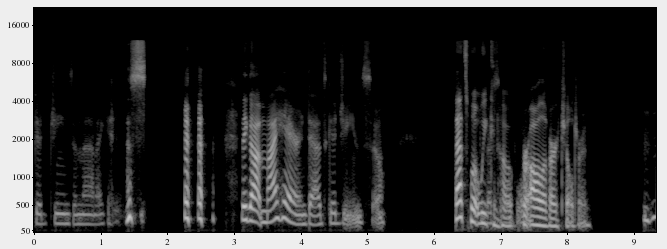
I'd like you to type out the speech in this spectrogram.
good genes in that, I guess. They got my hair and dad's good genes, so That's what we can best of both hope for all of our children. hmm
